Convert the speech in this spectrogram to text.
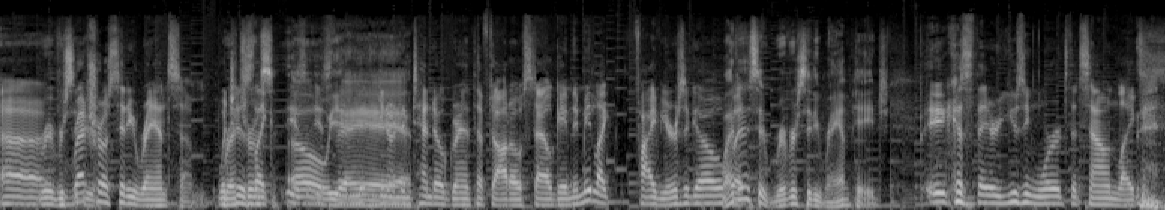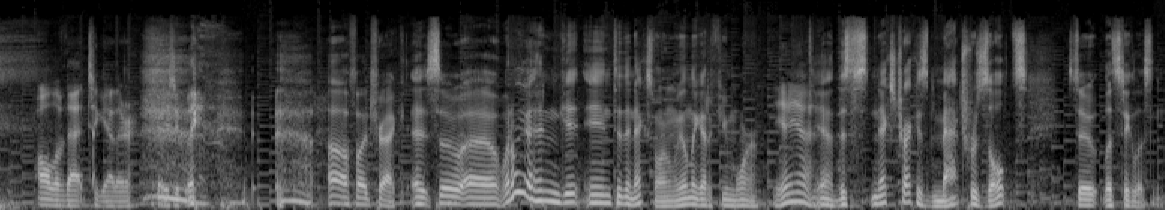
Uh, River City- Retro City Ransom, which is like is, Oh, is yeah, the yeah, you know yeah. Nintendo Grand Theft Auto style game they made like five years ago. Why did I say River City Rampage? because they're using words that sound like all of that together, basically. Oh, fun track. Uh, so uh, why don't we go ahead and get into the next one? We only got a few more. yeah, yeah, Yeah, this next track is Match Results. So let's take a listen.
